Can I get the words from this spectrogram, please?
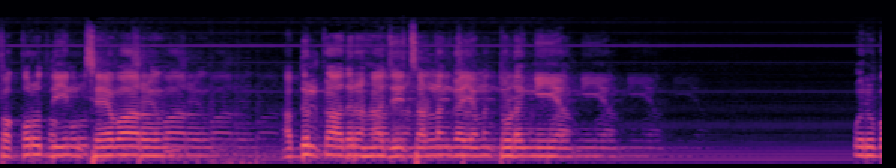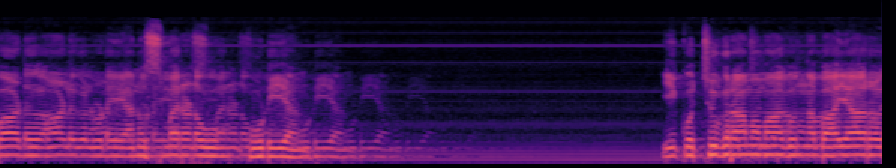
ഫക്രുദ്ദീൻ ചേവാർ അബ്ദുൽ ഖാദർ ഹാജി ചള്ളങ്കയം തുടങ്ങിയ ഒരുപാട് ആളുകളുടെ അനുസ്മരണവും കൂടിയാണ് ഈ കൊച്ചുഗ്രാമമാകുന്ന ബായാറ്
